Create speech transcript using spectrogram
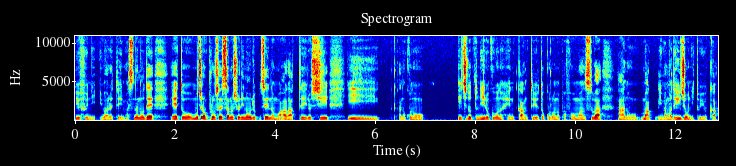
いうふうに言われています。なので、えっ、ー、と、もちろんプロセッサーの処理能力、性能も上がっているし、いあの、この H.265 の変換というところのパフォーマンスは、あの、まあ、今まで以上にというか、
